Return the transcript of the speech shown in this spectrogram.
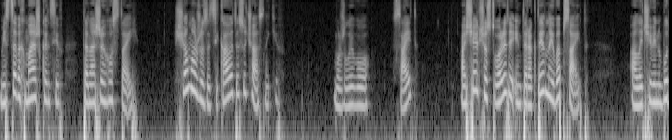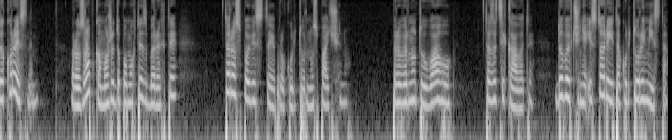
місцевих мешканців та наших гостей. Що може зацікавити сучасників? Можливо, сайт? А що якщо створити інтерактивний веб-сайт? Але чи він буде корисним? Розробка може допомогти зберегти та розповісти про культурну спадщину, привернути увагу та зацікавити до вивчення історії та культури міста,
